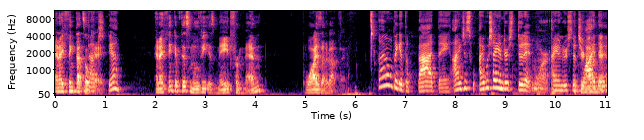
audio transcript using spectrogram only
And I think that's okay. That's, yeah. And I think if this movie is made for men, why is that a bad thing? I don't think it's a bad thing. I just I wish I understood it more. I understood But you're why not a they man.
